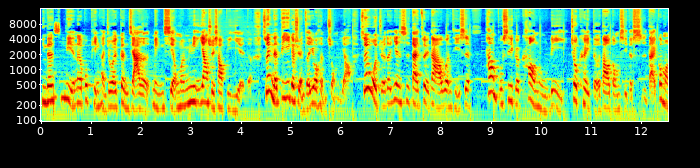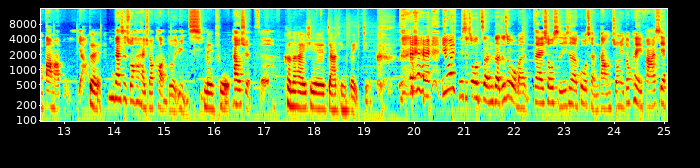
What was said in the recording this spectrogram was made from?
你的心里的那个不平衡就会更加的明显。我们明明一样学校毕业的，所以你的第一个选择又很重要。所以我觉得厌世代最大的问题是，他们不是一个靠努力就可以得到东西的时代，跟我们爸妈不一样。对，应该是说他还需要靠很多的运气。没错，还有选择，可能还有一些家庭背景。对，因为其实说真的，就是我们在收拾医生的过程当中，也都可以发现。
